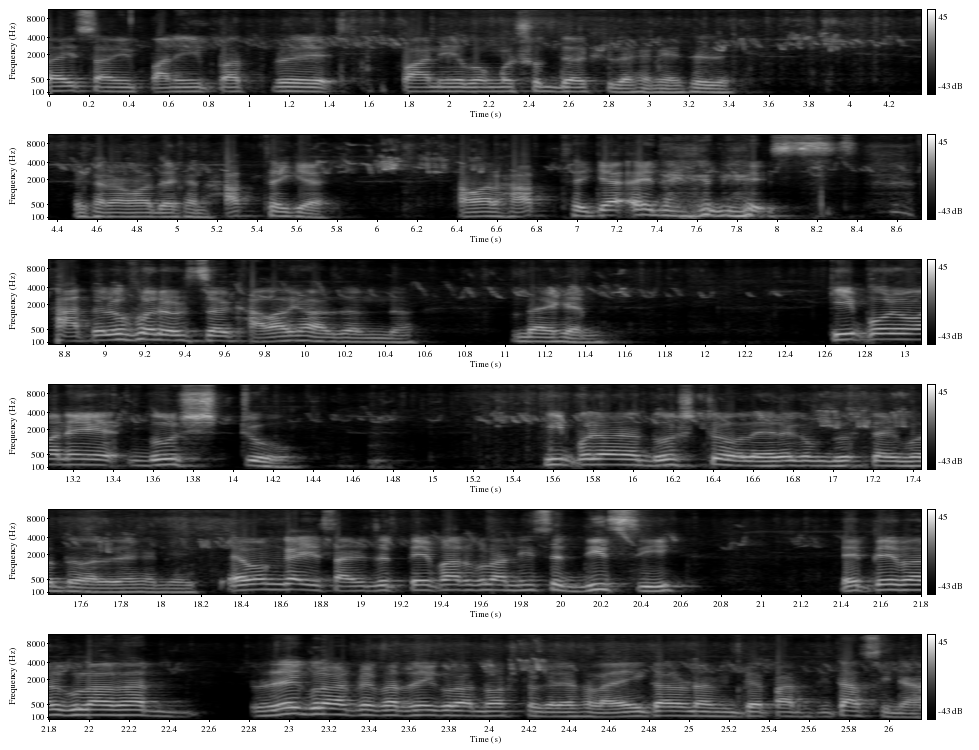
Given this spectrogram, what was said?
গাইস আমি পানির পাত্রে পানি এবং ওষুধ দিয়ে একটু দেখেন গাইস যে এখানে আমার দেখেন হাত থেকে, আমার হাত থেকে, এই দেখেন হাতের উপরে উঠছে খাবার খাওয়ার জন্য। দেখেন, কি পরিমাণে দুষ্টু, কি পরিমাণে দুষ্ট হলে, এরকম দুষ্ট আমি করতে পারি, দেখেন এবং গাইস আমি যে পেপারগুলো নিচে দিছি, এই পেপারগুলো রেগুলার পেপার রেগুলার নষ্ট করে ফেলা, এই কারণে আমি পেপার দিতাছি না।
